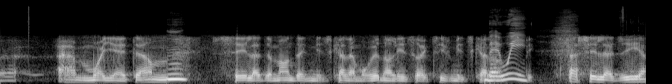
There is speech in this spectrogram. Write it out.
euh, à moyen terme, mm. c'est la demande d'aide médicale à mourir dans les directives médicales. Ben oui. Facile à dire,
